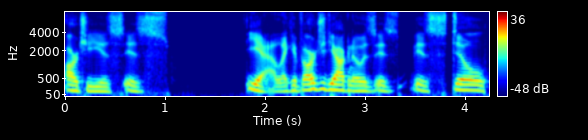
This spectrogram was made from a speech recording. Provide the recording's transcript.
Archie is is yeah, like if Arcidiacono is is is still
